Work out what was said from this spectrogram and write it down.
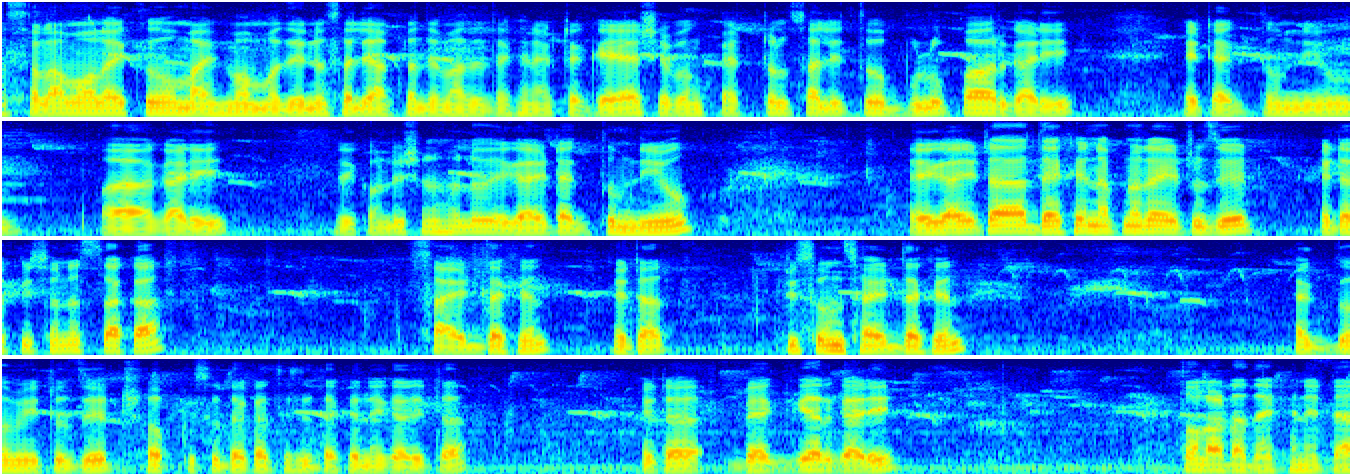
আসসালামু আলাইকুম, আমি মোহাম্মদ ইনুস আলী। আপনাদের মাঝে দেখেন একটা গ্যাস এবং পেট্রোল চালিত ব্লু পাওয়ার গাড়ি। এটা একদম নিউ গাড়ি। রিকন্ডিশন হলো এই গাড়িটা একদম নিউ। এই গাড়িটা দেখেন আপনারা এ টু জেড, এটা পিছনের চাকা। সাইড দেখেন, এটার পিছন সাইড দেখেন। একদম এ টু জেড সব কিছু দেখাতেছি দেখেন এই গাড়িটা। এটা ব্যাক গিয়ার গাড়ি। তলাটা দেখেন এটা।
